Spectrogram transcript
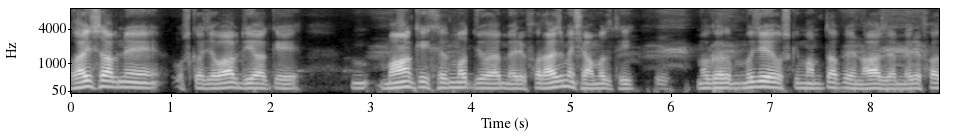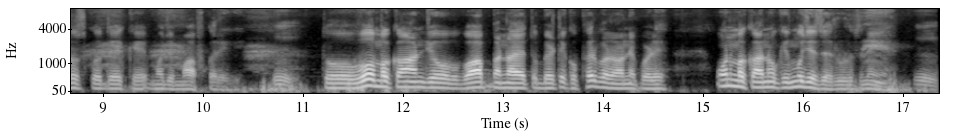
غازی صاحب نے اس کا جواب دیا کہ ماں کی خدمت جو ہے میرے فرائض میں شامل تھی مگر مجھے اس کی ممتا پہ ناز ہے میرے فرض کو دیکھ کے مجھے معاف کرے گی۔ تو وہ مکان جو باپ بنائے تو بیٹے کو پھر بنانے پڑے۔ ان مکانوں کی مجھے ضرورت نہیں ہے۔ ہوں۔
